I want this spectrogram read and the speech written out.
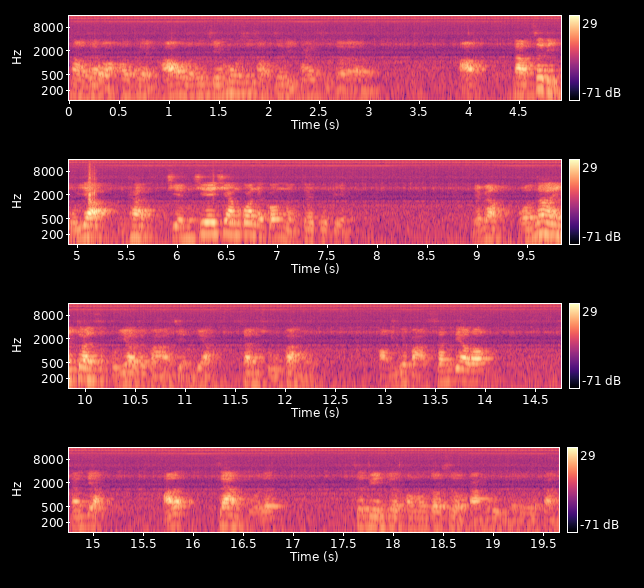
那我再往后退。好，我的节目是从这里开始的。好，那这里不要，你看剪接相关的功能在这边。有没有？我那一段是不要，就把它剪掉，删除范围。好，我们就把它删掉喽，删掉。好了，这样我的这边就通通都是我刚录的这个范围。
